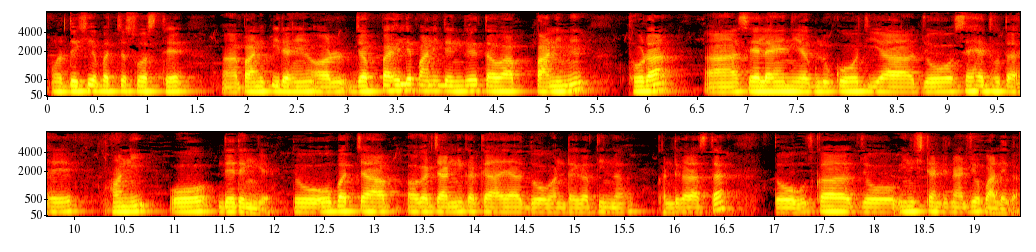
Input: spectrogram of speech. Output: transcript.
और देखिए, बच्चे स्वस्थ है पानी पी रहे हैं। और जब पहले पानी देंगे, तब तो आप पानी में थोड़ा सेलाइन या ग्लूकोज या जो शहद होता है हनी वो दे देंगे। तो वो बच्चा आप अगर जर्नी करके आया दो घंटे का, तीन घंटे का रास्ता तो उसका जो इंस्टेंट एनर्जी वो पालेगा।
